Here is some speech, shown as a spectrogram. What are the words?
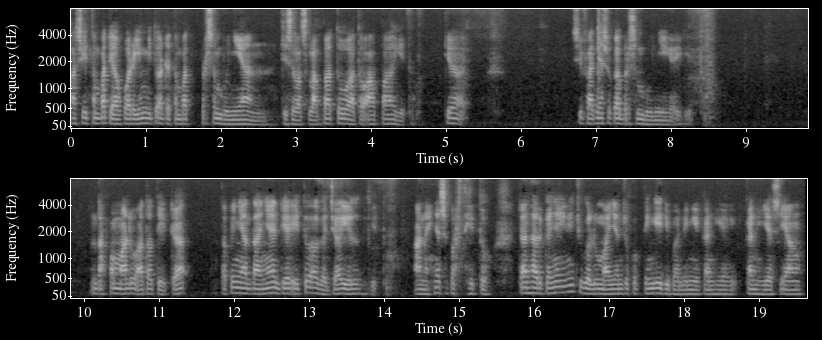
kasih tempat di akuarium itu ada tempat persembunyian di sela-sela batu atau apa gitu. Dia sifatnya suka bersembunyi kayak gitu. Entah pemalu atau tidak tapi nyatanya dia itu agak jahil gitu. Anehnya seperti itu. Dan harganya ini juga lumayan cukup tinggi dibanding ikan hias yang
